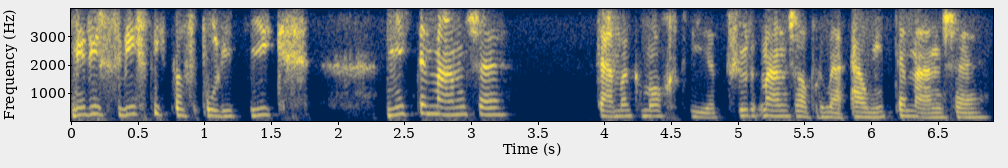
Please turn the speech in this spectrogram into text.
Mir ist es wichtig, dass Politik mit den Menschen zusammen gemacht wird. Für die Menschen, aber auch mit den Menschen.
